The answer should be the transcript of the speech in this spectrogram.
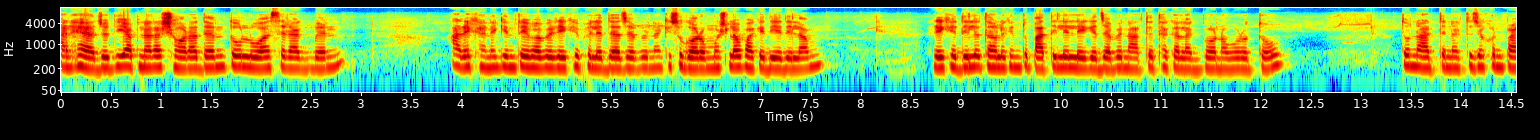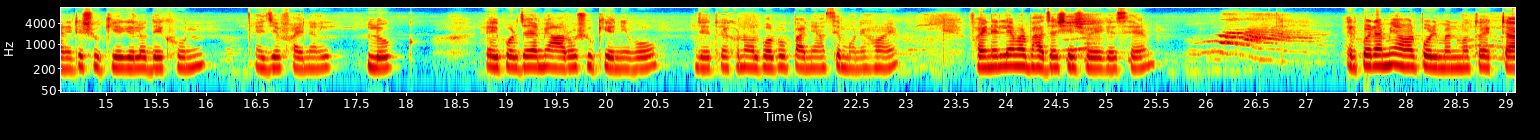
আর হ্যাঁ যদি আপনারা সরা দেন তো লোয়াসে রাখবেন। আর এখানে কিন্তু এভাবে রেখে ফেলে দেওয়া যাবে না। কিছু গরম মশলাও ফাঁকে দিয়ে দিলাম। রেখে দিলে তাহলে কিন্তু পাতিলে লেগে যাবে, নাড়তে থাকা লাগবে অনবরত। তো নাড়তে নাড়তে যখন পানিটা শুকিয়ে গেল, দেখুন, এই যে ফাইনাল লুক এই পর্যায়ে আমি আরও শুকিয়ে নিব। যেহেতু এখন অল্প অল্প পানি আছে মনে হয়। ফাইনালি আমার ভাজা শেষ হয়ে গেছে। এরপর আমি আমার পরিমাণ মতো একটা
